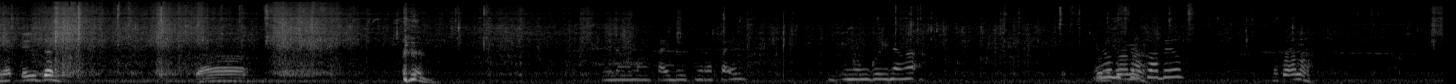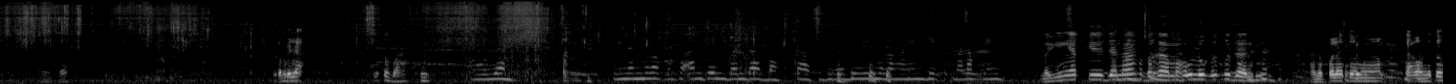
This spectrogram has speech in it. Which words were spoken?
Ingat kayo dyan. Sa... Yun ang mga ka-idol si Rafael. Inunggoy na nga. Ano, Mr. Suabe oh. Nasaan na? Kabila. Ito ba? Oh, yan. Tingnan mo lang kung saan dyan banda basta. Siguraduhin mo lang nga hindi. Malaking Mag-ingat kayo dyan ha. Baka mahulog ako dyan. Ano pala itong mga tao nito?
